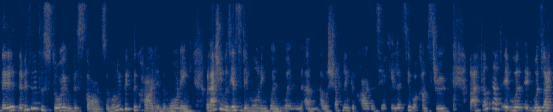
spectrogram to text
there, there is a little story with this card. So when we picked the card in the morning, well, actually it was yesterday morning when, when um, I was shuffling the cards and say, okay, let's see what comes through. But I felt that it was, it was like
